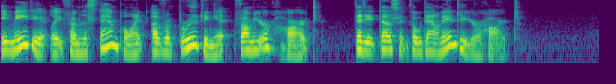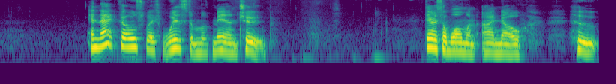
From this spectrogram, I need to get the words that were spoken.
immediately from the standpoint of uprooting it from your heart, that it doesn't go down into your heart. And that goes with wisdom of men, too. There's a woman I know who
